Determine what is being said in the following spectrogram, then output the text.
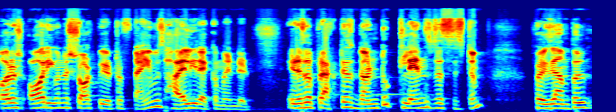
और even a short period of time is highly recommended it is a practice done to cleanse the system for example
